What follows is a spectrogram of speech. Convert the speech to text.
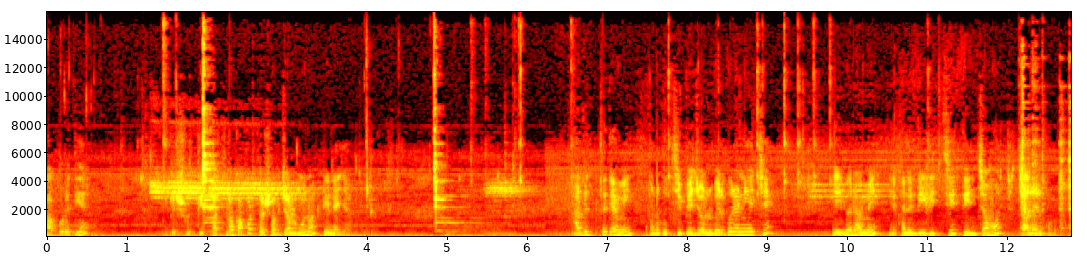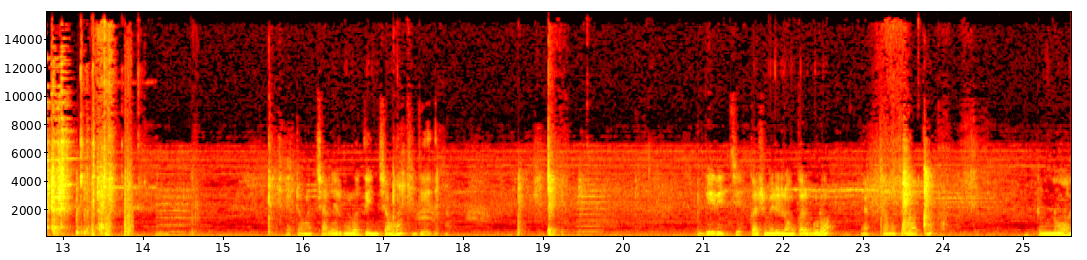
কাপড়ে দিয়ে। এটা সুতির পাতলা কাপড় তো, সব জলগুলো টেনে যাবে। আলুর থেকে আমি ভালো করে চিপে জল বের করে নিয়েছি। এইবার আমি এখানে দিয়ে দিচ্ছি তিন চামচ চালের গুঁড়ো। এটা আমার চালের গুঁড়ো, তিন চামচ দিয়ে দিলাম। দিয়ে দিচ্ছি কাশ্মীরি লঙ্কার গুঁড়ো, এক চামচের মতো একটু নুন,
